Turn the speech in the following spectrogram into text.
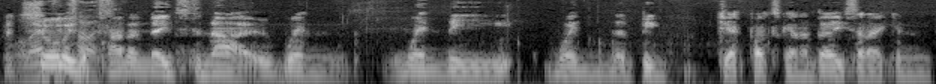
But well, surely the punter needs to know when when the when the big jackpot's going to be, so they can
